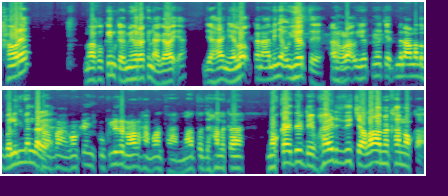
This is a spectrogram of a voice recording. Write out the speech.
ठाव रे। ᱜᱮᱭᱟ ᱫᱚᱦᱚ ᱞᱮᱫᱼᱟ ᱠᱤᱱ ᱟᱫᱚ ᱱᱚᱣᱟ ᱰᱤᱵᱷᱟᱭᱤᱰ ᱯᱚᱞᱤᱥᱤ ᱞᱮᱠᱟ ᱧᱮᱞᱚᱜ ᱠᱟᱱᱟ ᱥᱮ ᱵᱟᱝ ᱛᱚ ᱱᱚᱰᱮ ᱠᱷᱚᱱ ᱵᱟᱲᱟᱭᱚᱜ ᱠᱟᱱᱟ ᱱᱩᱠᱤᱱ ᱫᱚ ᱟᱫᱷᱟ ᱫᱤᱱ ᱞᱟᱹᱜᱤᱫ ᱯᱤᱠᱚᱯ ᱦᱟᱛᱟᱣ ᱞᱟᱹᱜᱤᱫ ᱜᱮ ᱡᱟᱦᱟᱸ ᱫᱩ ᱦᱟᱡᱟᱨ ᱪᱚᱵᱵᱤᱥ ᱤᱞᱮᱠᱥᱚᱱ ᱢᱮᱱᱟᱜᱼᱟ ᱛᱚ ᱚᱱᱟ ᱵᱟᱵᱚᱫ ᱛᱮ ᱯᱨᱟᱭ ᱯᱤᱠᱚᱯ ᱠᱤᱱ ᱦᱟᱛᱟᱣᱟ ᱱᱚᱣᱟ ᱵᱟᱵᱚᱫ ᱛᱮᱜᱮ ᱠᱤᱱ ᱱᱟᱣᱟ ᱱᱟᱣᱟ ᱡᱟᱭᱜᱟ ᱨᱮ ᱱᱟᱣᱟ ᱱᱟᱣᱟ ᱴᱷᱟᱶ ᱨᱮ ᱱᱚᱣᱟ ᱠᱚᱠᱤᱱ ᱠᱟᱹᱢᱤ ᱦᱚᱨᱟ ᱠᱤᱱ ᱟᱜᱟᱣᱮᱫᱼᱟ ᱡᱟᱦᱟᱸ ᱧᱮᱞᱚᱜ ᱠᱟᱱᱟ ᱟᱹᱞᱤᱧᱟᱜ ᱩᱭᱦᱟᱹᱨ ᱛᱮ ᱟᱨ ᱦᱚᱲᱟᱜ ᱩᱭᱦᱟᱹᱨ ᱛᱮᱫᱚ ᱪᱮᱫ ᱢᱮᱱᱟᱜᱼᱟ ᱚᱱᱟ ᱫᱚ ᱵᱟᱹᱞᱤᱧ ᱢᱮᱱ ᱵᱟᱝ ᱫᱟᱲᱮᱭᱟᱜᱼᱟ ᱵᱟᱝ ᱜᱚᱝᱠᱮ ᱤᱧ ᱠᱩᱠᱞᱤ ᱫᱚ ᱱᱚᱣᱟ ᱫᱚ ᱦᱟᱸᱜ ᱵᱟᱝ ᱛᱟᱦᱮᱱ ᱱᱚᱣᱟ ᱛᱚ ᱡᱟᱦᱟᱸ ᱞᱮᱠᱟ ᱱᱚᱝᱠᱟ ᱡᱩᱫᱤ ᱰᱤᱵᱷᱟᱭᱤᱰ ᱡᱩᱫᱤ ᱪᱟᱞᱟᱜᱼᱟ ᱢᱮᱱᱠᱷᱟᱱ ᱱᱚᱝᱠᱟ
